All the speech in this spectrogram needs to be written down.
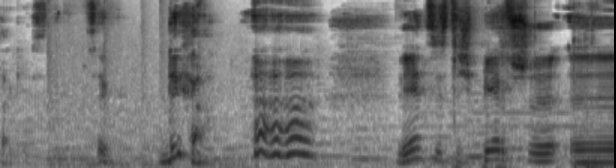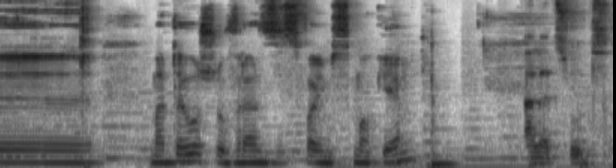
Tak jest. Cyk. Dycha. Więc jesteś pierwszy, yy, Mateuszu, wraz ze swoim smokiem. Ale cud.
